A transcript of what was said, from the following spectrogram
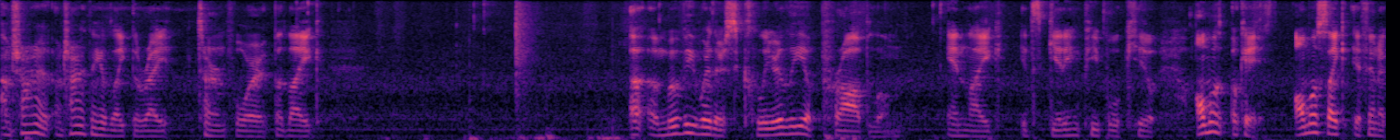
I'm trying to I'm trying to think of like the right term for it, but like a, a movie where there's clearly a problem and like it's getting people killed. Almost okay, almost like if in a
